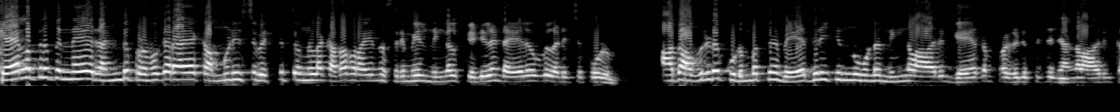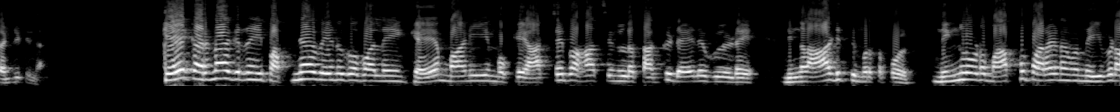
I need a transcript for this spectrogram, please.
കേരളത്തിൽ തന്നെ രണ്ട് പ്രമുഖരായ കമ്മ്യൂണിസ്റ്റ് വ്യക്തിത്വങ്ങളുടെ കഥ പറയുന്ന സിനിമയിൽ നിങ്ങൾ കിടിലൻ ഡയലോഗുകൾ അടിച്ചപ്പോഴും അത് അവരുടെ കുടുംബത്തിന് വേദനിക്കുന്നതുകൊണ്ട് നിങ്ങൾ ആരും ഖേദം പ്രകടിപ്പിച്ച് ഞങ്ങൾ ആരും കണ്ടിട്ടില്ല. കെ കരുണാകരനെയും പപ്ന വേണുഗോപാലിനെയും കെ എം മാണിയെയും ഒക്കെ ആക്ഷേപഹാസ്യങ്ങളുടെ തഗ് ഡയലോഗുകളുടെ നിങ്ങൾ ആടിത്തിമിർത്തപ്പോൾ നിങ്ങളോട് മാപ്പ് പറയണമെന്ന് ഇവിടെ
